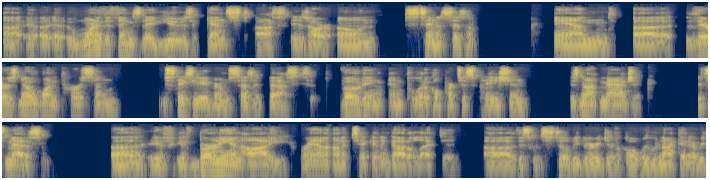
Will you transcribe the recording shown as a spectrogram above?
Uh, uh, uh one of the things they use against us is our own cynicism and uh, there is no one person. Stacey Abrams says it best voting and political participation is not magic, it's medicine. Uh, if if Bernie and Ady ran on a ticket and got elected, uh, this would still be very difficult. We would not get every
